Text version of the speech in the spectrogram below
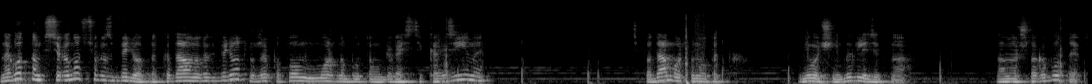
Народ там все равно все разберет. Но когда он разберет, уже потом можно будет там убирать эти корзины. Типа, да, может оно так не очень выглядит, но главное, что работает.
